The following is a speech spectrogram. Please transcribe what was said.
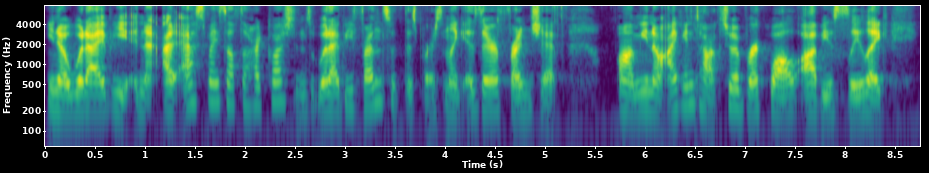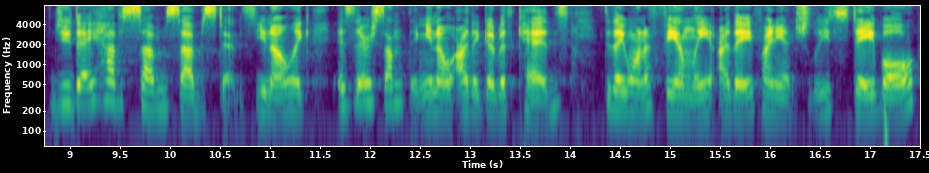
You know, would I be, and I ask myself the hard questions would I be friends with this person? Like, is there a friendship? Um, you know, I can talk to a brick wall, obviously. Like, do they have some substance? You know, like, is there something? You know, are they good with kids? Do they want a family? Are they financially stable?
